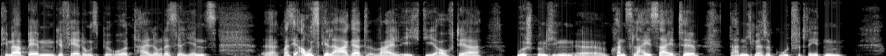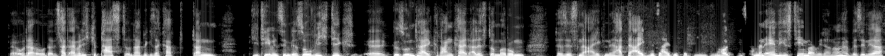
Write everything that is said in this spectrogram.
Thema BEM, Gefährdungsbeurteilung, Resilienz äh, quasi ausgelagert, weil ich die auf der ursprünglichen äh, Kanzleiseite da nicht mehr so gut vertreten äh, oder oder das hat einfach nicht gepasst und da habe gesagt, hab, dann die Themen sind mir so wichtig, äh, Gesundheit, Krankheit, alles drumherum, das ist eine eigene, hat eine eigene Seite verdient. Und heute ist es um ein ähnliches Thema wieder. Ne? Wir sind ja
